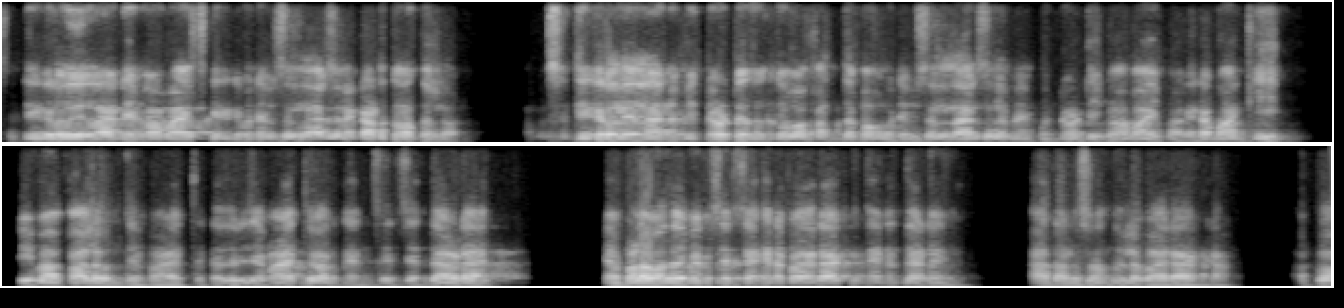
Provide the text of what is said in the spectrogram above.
സിദ്ദീഖ് റളിയല്ലാഹു ഇമാമായ സ്കരിക്കുമ്പോൾ നബിസ്വല്ലാ സ്വലം കടന്നു വന്നല്ലോ. അപ്പൊ സിദ്ദീഖ് റളിയല്ലാഹു പിന്നോട്ട് നിന്ന് കന്തമോ നബിസ്വല്ലാ സ്വലമെ മുന്നോട്ട് ഇമാമായി പകരമാക്കി ഭീമാകാലവും ജമാഅത്തിന്റെ അതൊരു ജമാഅത്ത് പറഞ്ഞനുസരിച്ച് എന്താ അവിടെ? നമ്മളെ മതമനുസരിച്ച് അങ്ങനെ പാരാക്കുന്നതിന് എന്താണ്? ആ തടസ്സമൊന്നുമില്ല പാരാക്കാം. അപ്പോ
